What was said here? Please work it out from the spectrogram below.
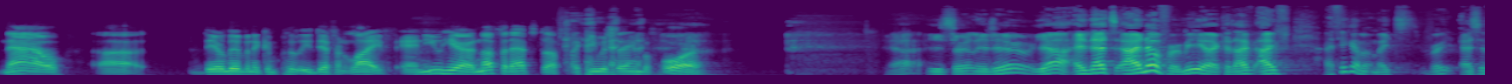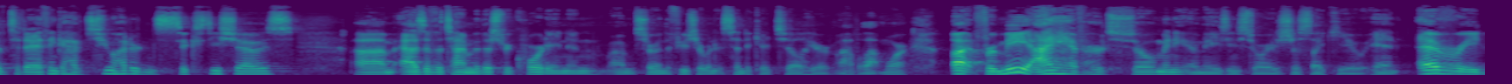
now uh, they're living a completely different life. And you hear enough of that stuff, like you were saying before. yeah, you certainly do. Yeah, and that's I know for me, because like, I've, I've I think I'm at my right as of today. I think I have 260 shows um, as of the time of this recording, and I'm sure in the future when it syndicates, you'll hear I'll have a lot more. But for me, I have heard so many amazing stories, just like you. And every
